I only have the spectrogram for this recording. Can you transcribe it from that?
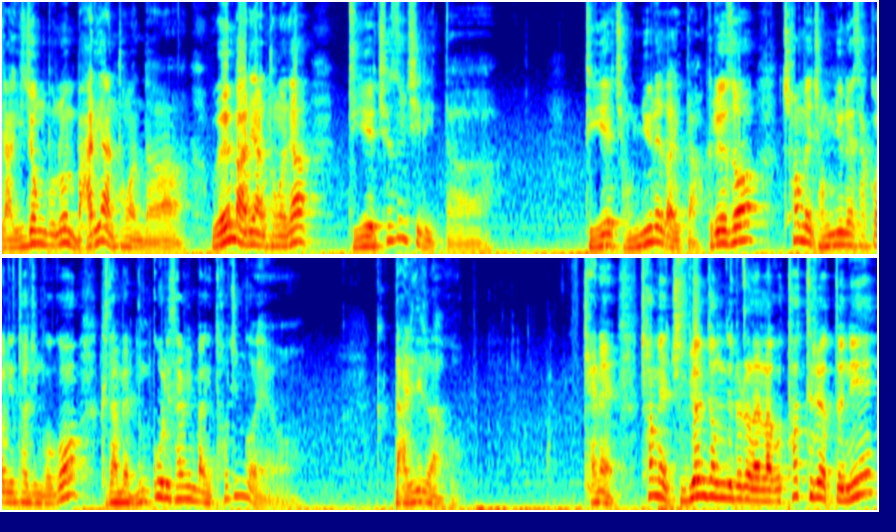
야 이 정부는 말이 안 통한다. 왜 말이 안 통하냐? 뒤에 최순실이 있다. 뒤에 정윤회가 있다. 그래서 처음에 정윤회 사건이 터진 거고 그 다음에 문고리 3인방이 터진 거예요. 난리라고. 걔네 처음에 주변 정리를 하려고 터트렸더니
